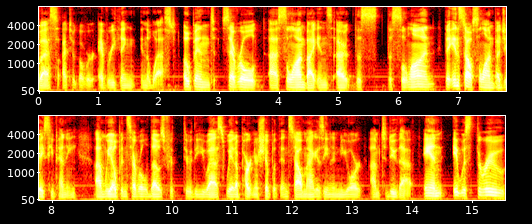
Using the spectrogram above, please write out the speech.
U.S., I took over everything in the West. Opened several uh, salon by in uh, the the salon the InStyle salon by J.C. Penney. Um, we opened several of those for, through the U.S. We had a partnership with InStyle magazine in New York um, to do that, and it was through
